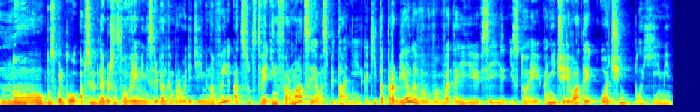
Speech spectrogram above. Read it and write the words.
но поскольку абсолютное большинство времени с ребенком проводите именно вы, отсутствие информации о воспитании, какие-то пробелы в, в этой всей истории, они чреваты очень плохими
